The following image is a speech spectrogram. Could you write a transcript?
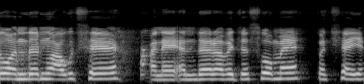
જો અંદરનું આવું છે અને અંદર હવે જશું અમે, પછી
